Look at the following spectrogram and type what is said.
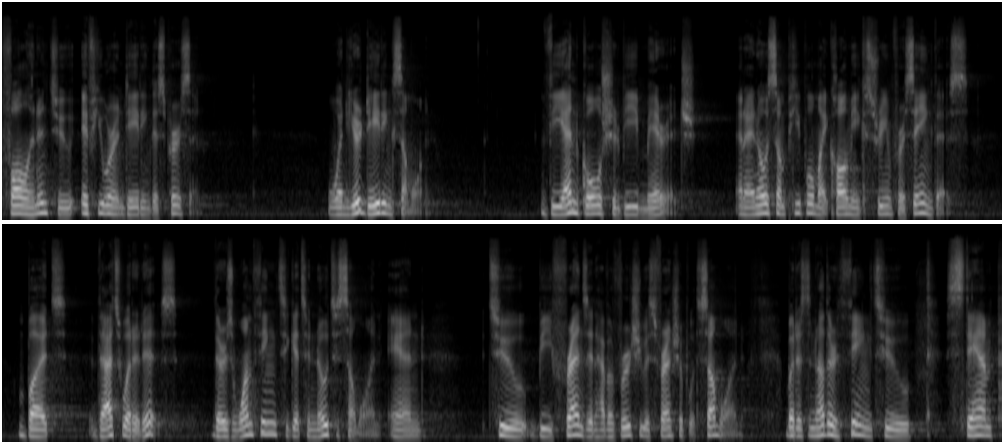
fallen into if you weren't dating this person when you're dating someone, the end goal should be marriage. And I know some people might call me extreme for saying this, but that's what it is. There's one thing to get to know to someone and to be friends and have a virtuous friendship with someone, but it's another thing to stamp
